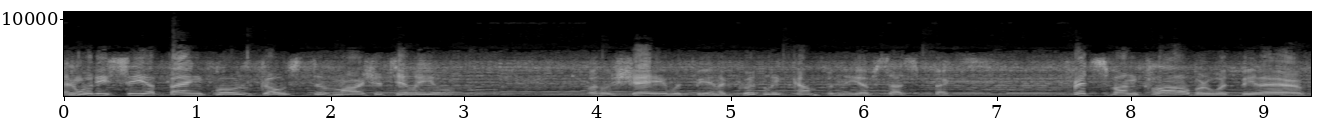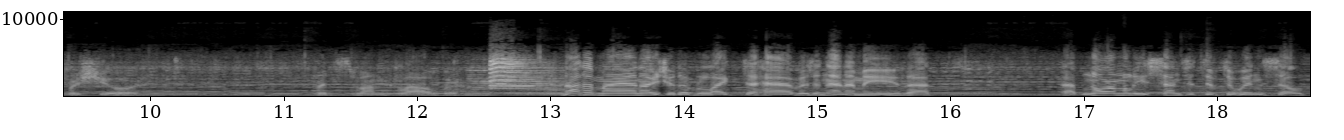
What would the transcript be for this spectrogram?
And would he see a Banquo's ghost of Marcia Tillayou? But O'Shea would be in a goodly company of suspects. Fritz von Klauber would be there for sure. Fritz von Klauber. Not a man I should have liked to have as an enemy, that. Abnormally sensitive to insult,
